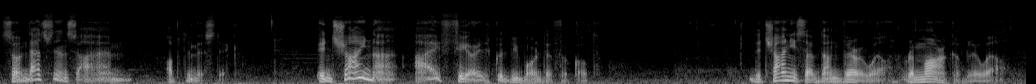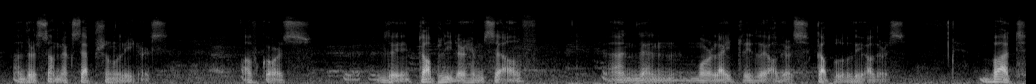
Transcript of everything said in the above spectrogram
So in that sense, I'm optimistic. In China, I fear it could be more difficult. The Chinese have done very well, remarkably well, and there's some exceptional leaders. of course, the top leader himself, and then more likely the others, a couple of the others. But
